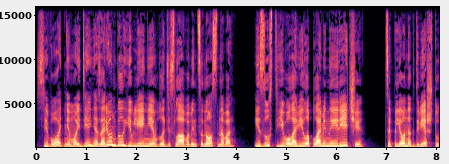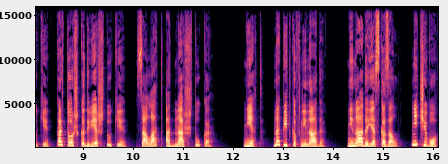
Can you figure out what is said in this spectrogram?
«Сегодня мой день озарен был явлением Владислава Венценосного. Из уст его ловила пламенные речи, Цыпленок две штуки, картошка две штуки, салат одна штука. Нет, напитков не надо. Не надо, я сказал. Ничего.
